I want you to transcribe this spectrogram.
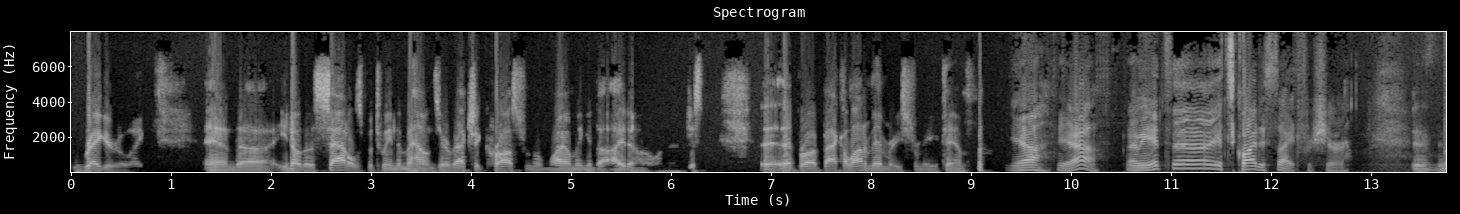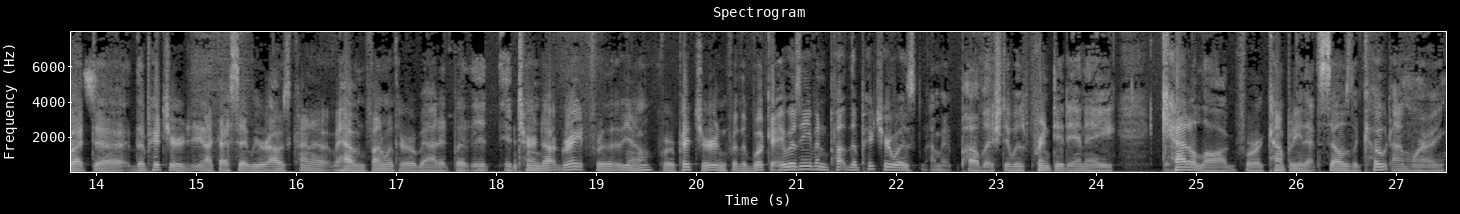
regularly. And uh, you know the saddles between the mountains there have actually crossed from Wyoming into Idaho, and just uh, that brought back a lot of memories for me, Tim. yeah, yeah. I mean, it's uh, it's quite a sight for sure. But uh, the picture, like I said, we were I was kind of having fun with her about it, but it, it turned out great for the, you know for a picture and for the book. It was even pu- the picture was I mean published. It was printed in a catalog for a company that sells the coat I'm wearing.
